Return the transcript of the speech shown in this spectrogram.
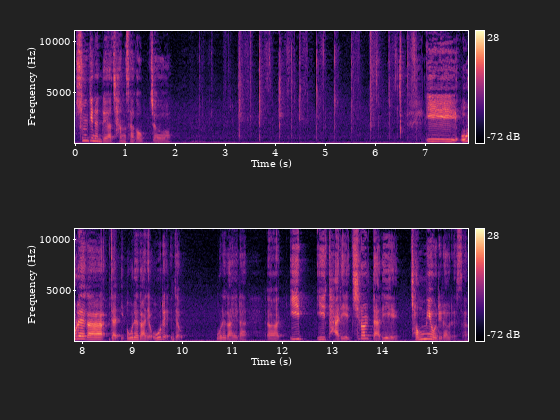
숨기는 데야 장사가 없죠. 이 올해가 이제 올해가 아니 올해 이제 올해가 아니라 어, 이, 이 달이 7월 달이 정미월이라 그랬어요.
